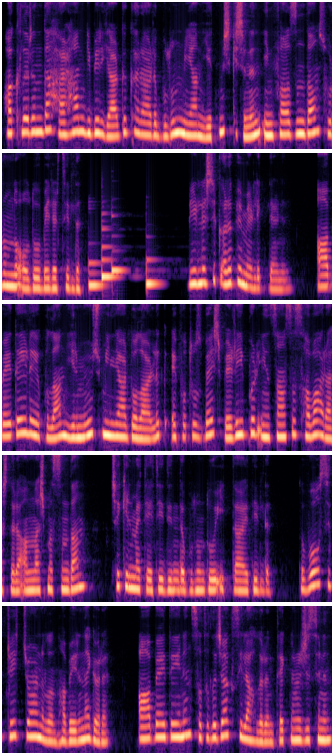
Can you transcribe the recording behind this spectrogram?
haklarında herhangi bir yargı kararı bulunmayan 70 kişinin infazından sorumlu olduğu belirtildi. Birleşik Arap Emirlikleri'nin ABD ile yapılan 23 milyar dolarlık F-35 ve Reaper insansız hava araçları anlaşmasından çekilme tehdidinde bulunduğu iddia edildi. The Wall Street Journal'ın haberine göre ABD'nin satılacak silahların teknolojisinin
